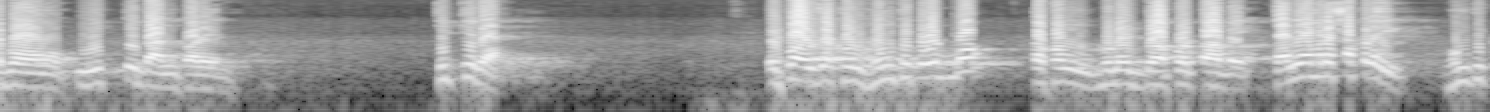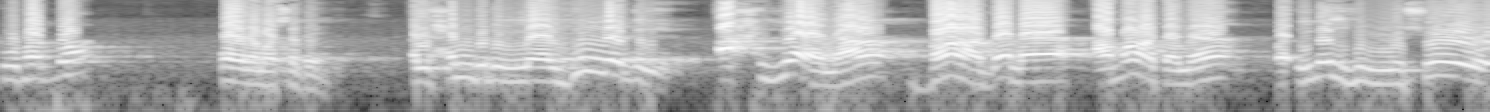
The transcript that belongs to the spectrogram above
এবং মৃত্যু দান করেন। ঠিক কি না এরপর যখন ঘুম থেকে উঠবো, তখন ঘুমের দোয়া পড়তে হবে। জানি আমরা সকলেই ঘুম থেকে উঠার দোয়া পড়েন আমার সাথে। আলহামদুলিল্লাহ আহয়ানা বাদানা আমাতানা ওয়া ইলাইহি নুশুর।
